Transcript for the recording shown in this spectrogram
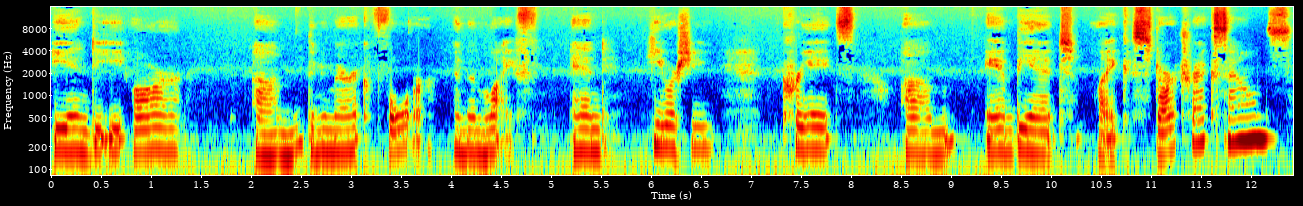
E N D E R, um, the numeric four, and then life. And he or she creates um, ambient, like Star Trek sounds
